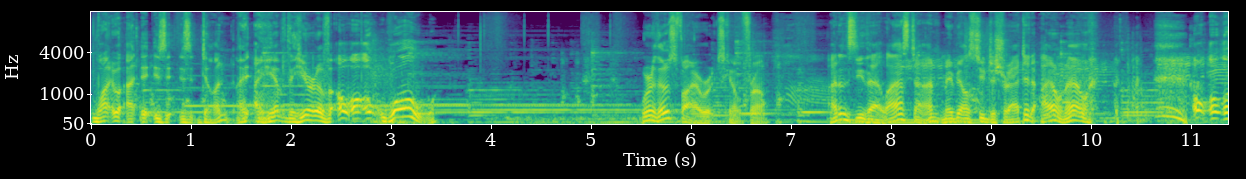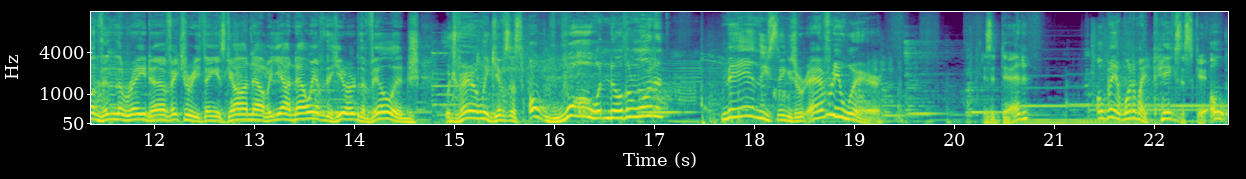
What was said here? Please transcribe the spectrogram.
why uh, is it is it done? I, I have the hero of oh oh, oh whoa. Where are those fireworks come from? I didn't see that last time. Maybe I was too distracted. I don't know. oh, oh, oh, then the raid uh, victory thing is gone now. But yeah, now we have the hero of the village, which apparently gives us... Oh, whoa, another one? Man, these things are everywhere. Is it dead? Oh man, one of my pigs escaped. Oh,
